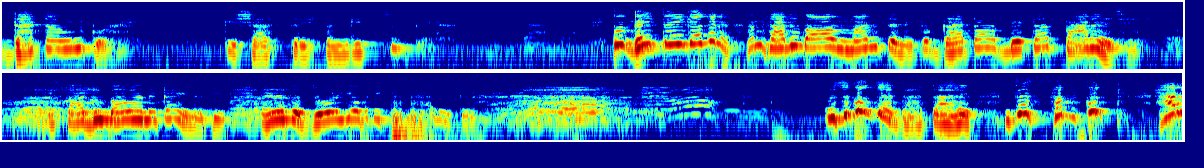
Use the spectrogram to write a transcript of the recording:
घाटा उनको है कि शास्त्रीय संगीत चुक गया। तो कहीं कहीं कहते ને हम સાધુ બાવા માનતે નહીં તો ઘાટા બેટા તારે છે એ સાધુ બાવાને કઈ નથી એને તો જોડીઓ બધી ખાલી કરી નાખી उसको क्या घाटा है जो सब कुछ हर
